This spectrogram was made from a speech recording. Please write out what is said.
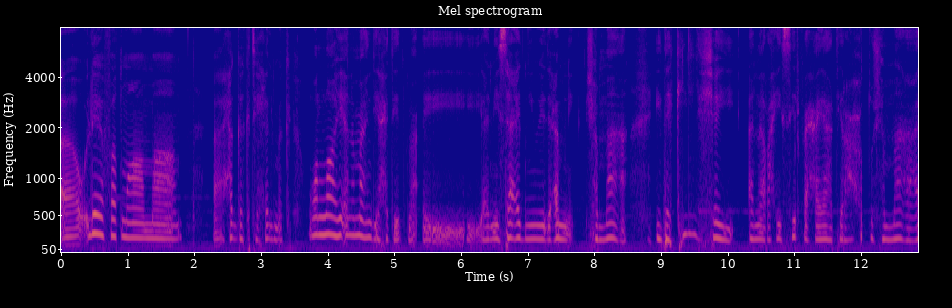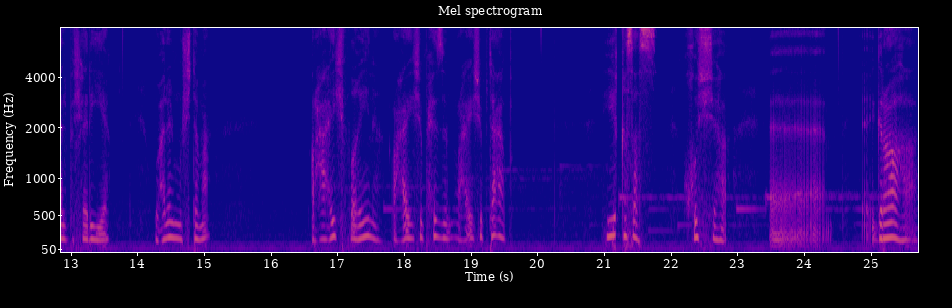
آه ليه فاطمة ما آه، حققتي حلمك؟ والله أنا ما عندي أحد مع يعني يساعدني ويدعمني. شماعة إذا كل شيء أنا راح يصير في حياتي راح أحطه شماعة على البشرية وعلى المجتمع راح أعيش في ضغينة راح أعيش بحزن راح أعيش بتعب. هي قصص خشها آه، اقراها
